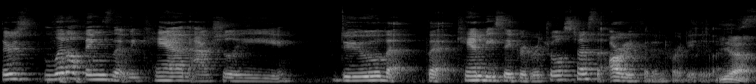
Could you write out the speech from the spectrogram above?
there's little things that we can actually do that that can be sacred rituals to us that already fit into our daily lives. Yeah.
